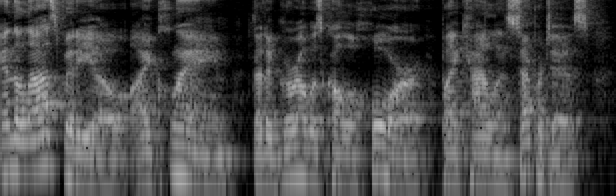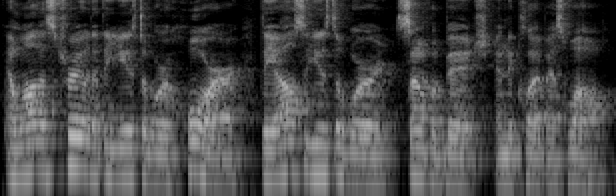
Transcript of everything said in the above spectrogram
In the last video, I claimed that a girl was called a whore by Catalan separatists, and while it's true that they used the word whore, they also used the word son of a bitch in the clip as well.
